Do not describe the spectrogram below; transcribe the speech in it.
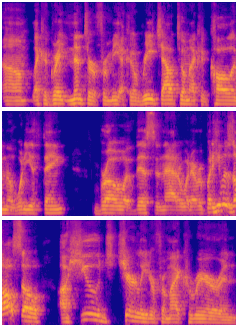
um, like a great mentor for me. I could reach out to him, I could call him, and what do you think, bro, of this and that or whatever. But he was also a huge cheerleader for my career and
